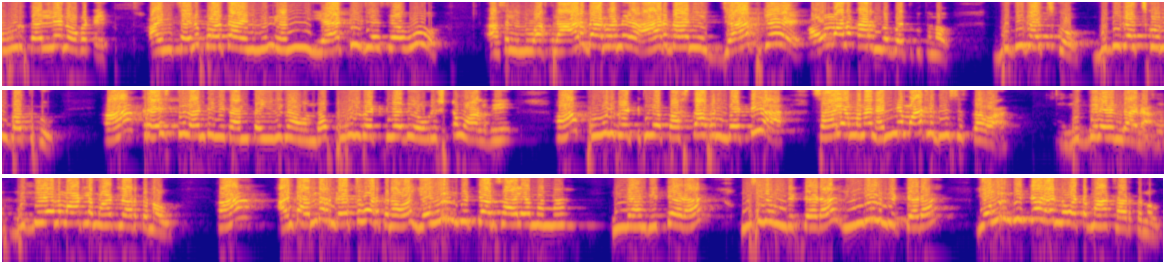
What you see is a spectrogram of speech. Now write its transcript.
ఊరు తల్లి ఒకటి ఒకటే. ఆయన చనిపోతే ఆయన మీద ఎన్ని యాక్టివ్ చేసావు? అసలు నువ్వు అసలు ఆడదాని ఆడదాని జాతికే అవమానకరంగా బతుకుతున్నావు. బుద్ధి తెచ్చుకో బుద్ధి తెచ్చుకొని బతుకు. ఆ? క్రైస్తువులు అంటే నీకు అంత ఇదిగా ఉందా? పూలు పెట్టుకునేది ఎవరి ఇష్టం వాళ్ళది? ఆ? పూలు పెట్టుకునే ప్రస్తావన బట్టి సాలేమన్నా అన్ని మాటలు దూసిస్తావా బుద్ధి లేని దానా బుద్ధి లేని మాటలు మాట్లాడుతున్నావు. ఆ? అంటే అందరం రెచ్చగొడుతున్నావా? ఎవరిని తిట్టాడు షాలేమన్నా నిన్ను తిట్టాడా? ముస్లిం తిట్టాడా? హిందువులు తిట్టాడా? ఎవరు తిట్టాడా నువ్వు మాట్లాడుతున్నావు?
